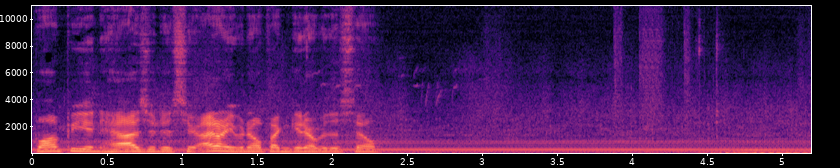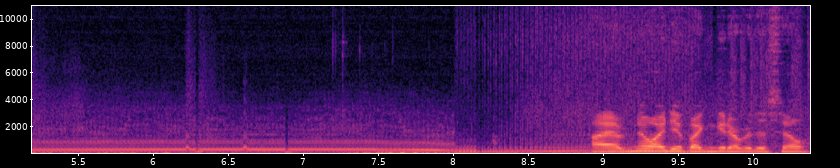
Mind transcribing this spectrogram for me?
bumpy and hazardous here. I don't even know if I can get over this hill. I have no idea if I can get over this hill.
